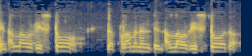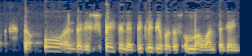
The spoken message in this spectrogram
and Allah will restore the prominence and Allah will restore the, the awe and the respect and the dignity for this ummah once again.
